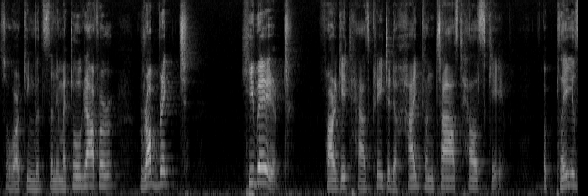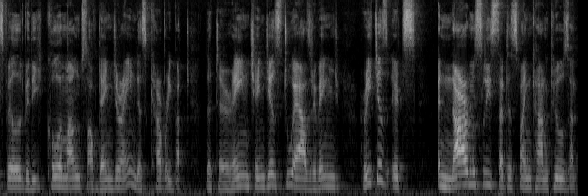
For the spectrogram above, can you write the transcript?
So working with cinematographer Robrecht Heyvaert, Fargeat has created a high contrast hellscape, a place filled with equal amounts of danger and discovery, but the terrain changes too as revenge reaches its enormously satisfying conclusion,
